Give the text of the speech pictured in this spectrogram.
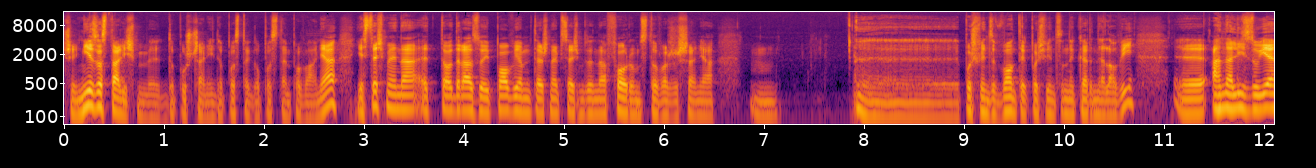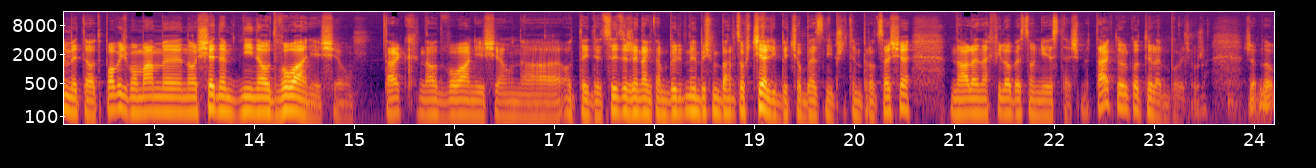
czyli nie zostaliśmy dopuszczeni do tego postępowania. Jesteśmy na, to od razu i powiem, też napisaliśmy to na forum stowarzyszenia um, E, poświęcony wątek poświęcony Kernelowi. E, analizujemy tę odpowiedź, bo mamy no, 7 dni na odwołanie się, tak? Na odwołanie się na, od tej decyzji, że jednak tam by, my byśmy bardzo chcieli być obecni przy tym procesie, no ale na chwilę obecną nie jesteśmy, tak? Tylko tyle bym powiedział, że, że no,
